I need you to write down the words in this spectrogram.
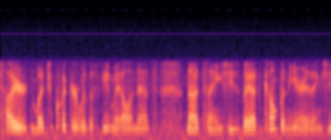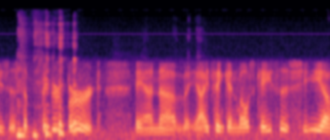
tired much quicker with a female, and that's not saying she's bad company or anything. She's just a bigger bird. And uh, I think in most cases, she. Uh,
